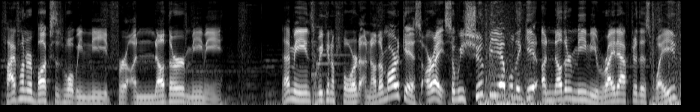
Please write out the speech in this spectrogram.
500 bucks is what we need for another Mimi. That means we can afford another Marcus. All right, so we should be able to get another Mimi right after this wave.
